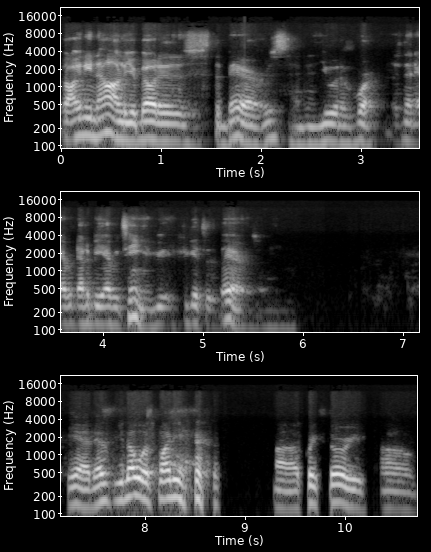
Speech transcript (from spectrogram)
So all you need now under your belt is the Bears, and then you would have worked. Then every, that'll be every team if you, if you get to the Bears. Yeah, that's you know what's funny. uh, quick story. Um,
